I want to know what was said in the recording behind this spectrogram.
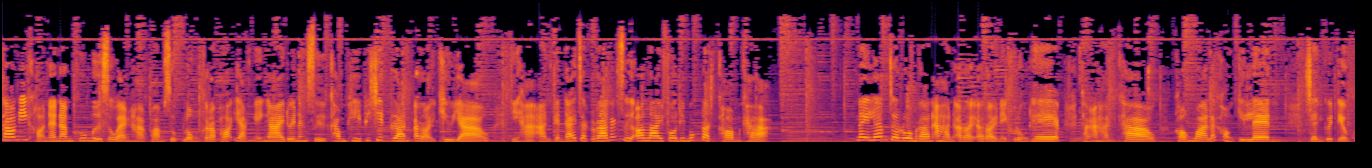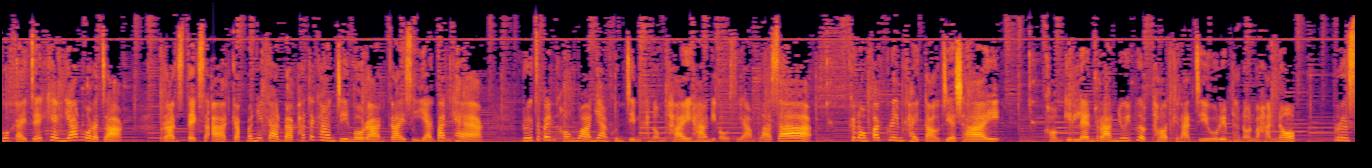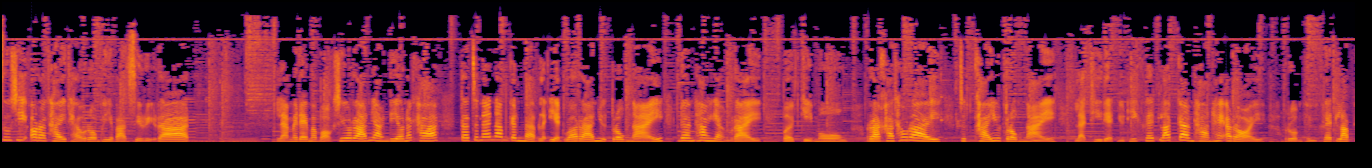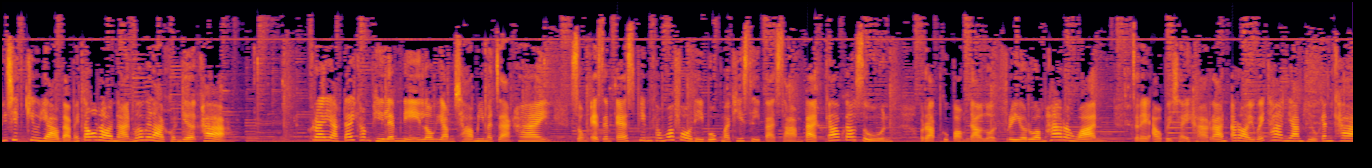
ช้านี้ขอแนะนำคู่มือแสวงหาความสุขลงกระเพาะอย่างง่ายๆ ด้วยหนังสือคัมภีร์พิชิตร้านอร่อยคิวยาว ที่หาอ่านกันได้จากร้านหนังสือออนไลน์ 4dbook.com ค่ะ ในเล่มจะรวมร้านอาหารอร่อยๆ ในกรุงเทพ ทั้งอาหารคาว ของหวานและของกินเล่น เช่นก๋วยเตี๋ยวคั่วไก่เจ๊เค็งย่านวรจักร ร้านสเต็กสะอาดกับบรรยากาศแบบพัตตาคารจีนโบราณใกล้สี่แยกบ้านแขก หรือจะเป็นของหวานอย่างคุณจิ๋มขนมไทยห้างดิโอสยามพลาซ่า ขนมปังกรีมไข่เต่าเจียชัย ของกินเล่นร้านยุ้ยเผือกทอดขนาดจิ๋วริมถนนมหานพหรือซูชิอรไทยแถวโรงพยาบาลสิริราช และไม่ได้มาบอกชื่อร้านอย่างเดียวนะคะ แต่จะแนะนำกันแบบละเอียดว่าร้านอยู่ตรงไหน เดินทางอย่างไร เปิดกี่โมง ราคาเท่าไหร่ จุดขายอยู่ตรงไหน และทีเด็ดอยู่ที่เคล็ดลับการทานให้อร่อย รวมถึงเคล็ดลับพิชิตคิวยาวแบบไม่ต้องรอนานเมื่อเวลาคนเยอะค่ะ ใครอยากได้คัมภีร์เล่มนี้โลกยำเช้ามีมาแจกให้ ส่ง SMS พิมพ์คำว่า 4D Book มาที่ 4838990 รับคูปองดาวน์โหลดฟรีรวม 5 รางวัล จะได้เอาไปใช้หาร้านอร่อยไว้ทานยามหิวกันค่ะ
